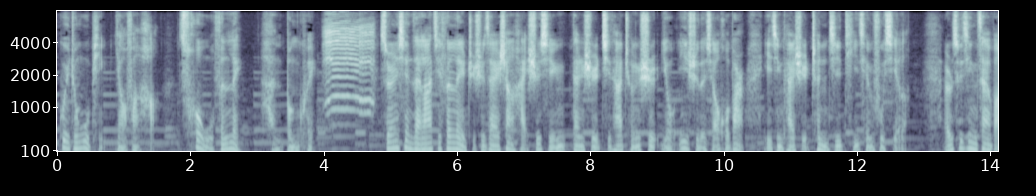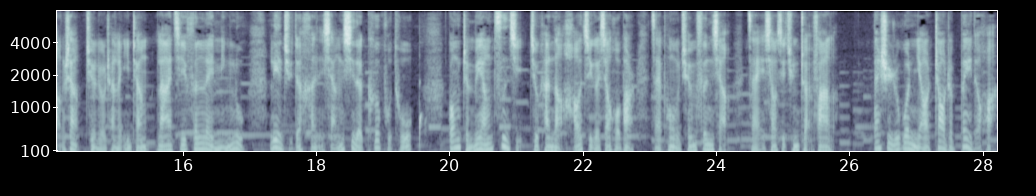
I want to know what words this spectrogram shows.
贵重物品要放好，错误分类很崩溃。虽然现在垃圾分类只是在上海施行，但是其他城市有意识的小伙伴已经开始趁机提前复习了。而最近在网上却流传了一张垃圾分类名录，列举的很详细的科普图，光枕边羊自己就看到好几个小伙伴在朋友圈分享，在消息群转发了。但是如果你要照着背的话，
